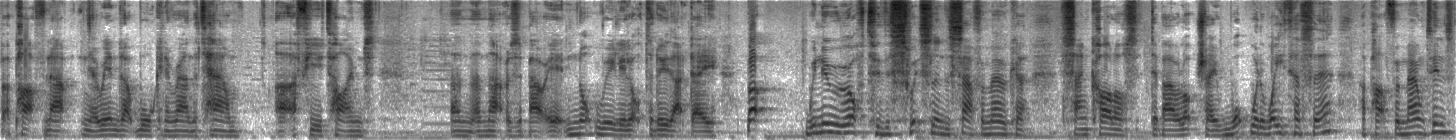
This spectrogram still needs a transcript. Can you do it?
But apart from that, you know, we ended up walking around the town uh, a few times, and, and that was about it. Not really a lot to do that day, but we knew we were off to the Switzerland of South America, San Carlos de Bariloche. What would await us there, apart from mountains?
